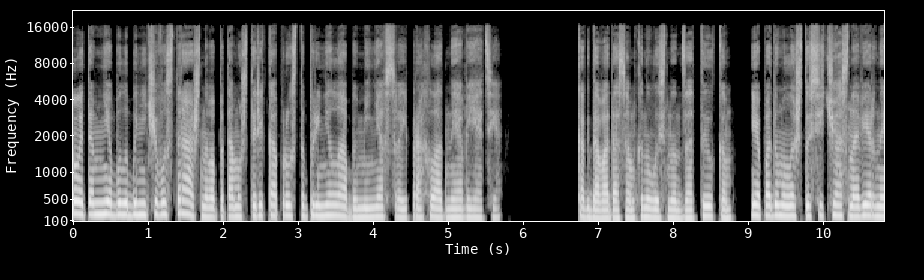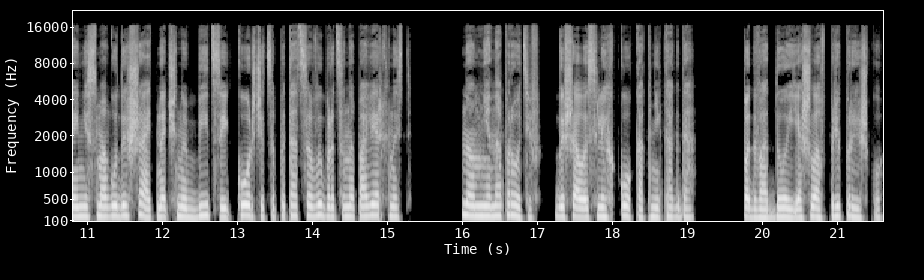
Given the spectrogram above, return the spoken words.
в этом не было бы ничего страшного, потому что река просто приняла бы меня в свои прохладные объятия. Когда вода сомкнулась над затылком, я подумала, что сейчас, наверное, не смогу дышать, начну биться и корчиться, пытаться выбраться на поверхность. Но мне, напротив, дышалось легко, как никогда. Под водой я шла в припрыжку.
